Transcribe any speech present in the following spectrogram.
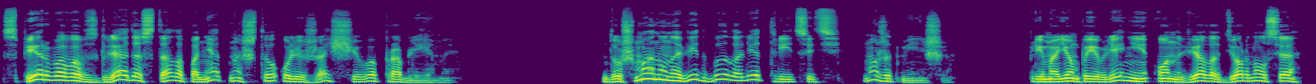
С первого взгляда стало понятно, что у лежащего проблемы. Душману на вид было лет тридцать, может, меньше. При моем появлении он вяло дернулся,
